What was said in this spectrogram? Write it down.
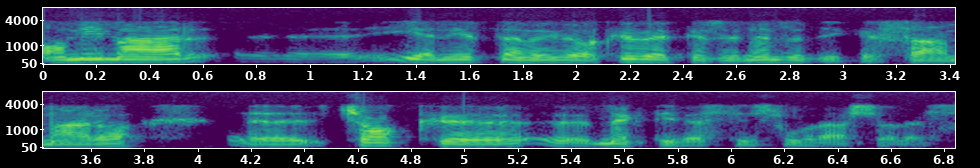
ami már eh, ilyen értelmében a következő nemzedékek számára eh, csak eh, megtévesztés forrása lesz.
